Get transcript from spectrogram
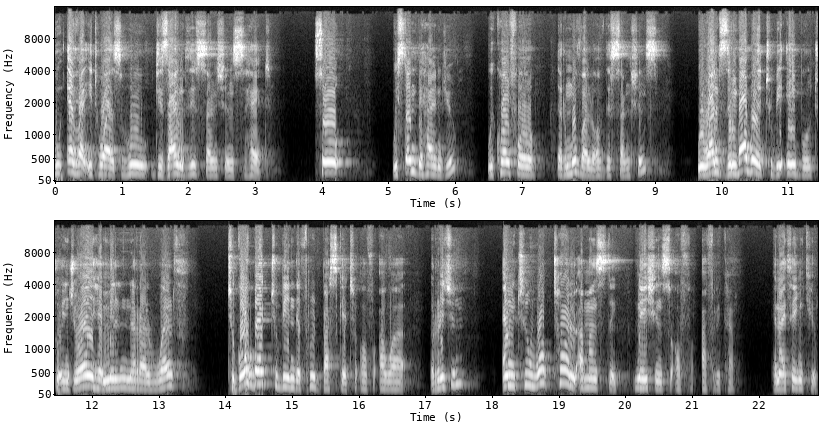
whoever it was who designed these sanctions had. So we stand behind you. We call for the removal of these sanctions. We want Zimbabwe to be able to enjoy her mineral wealth, to go back to being the fruit basket of our region, and to walk tall amongst the nations of Africa. And I thank you.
